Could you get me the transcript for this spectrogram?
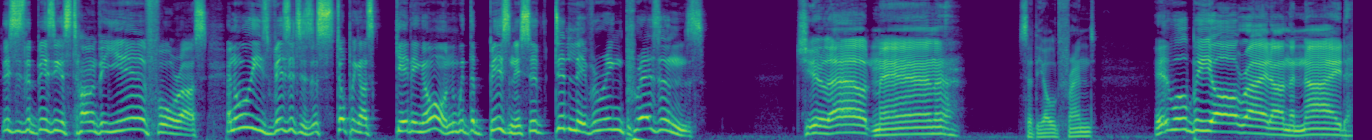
this is the busiest time of the year for us, and all these visitors are stopping us getting on with the business of delivering presents. Chill out, man, said the old friend. It will be all right on the night.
